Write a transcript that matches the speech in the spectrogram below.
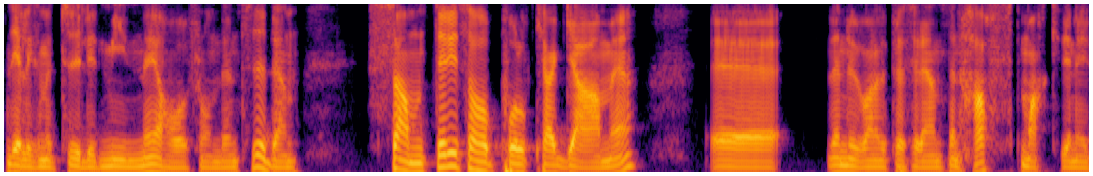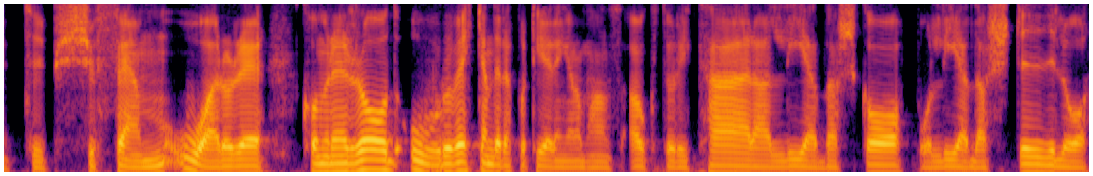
Det är liksom ett tydligt minne jag har från den tiden. Samtidigt så har Paul Kagame, eh, den nuvarande presidenten, haft makten i typ 25 år och det kommer en rad oroväckande rapporteringar om hans auktoritära ledarskap och ledarstil och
